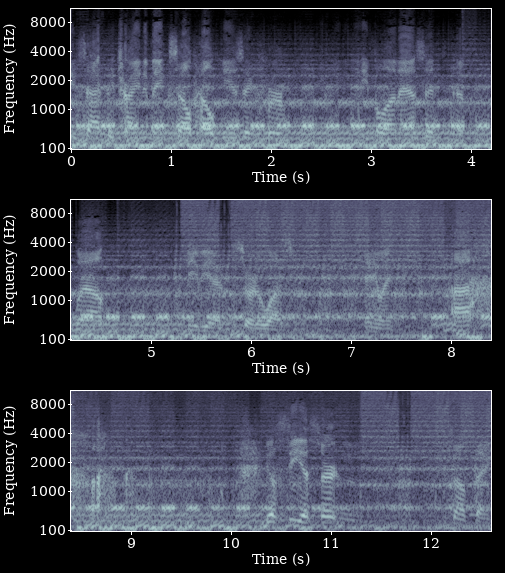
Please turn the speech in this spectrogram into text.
exactly trying to make self-help music for people on acid. Uh, well, maybe I sort of was. Anyway, uh, you'll see a certain something.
